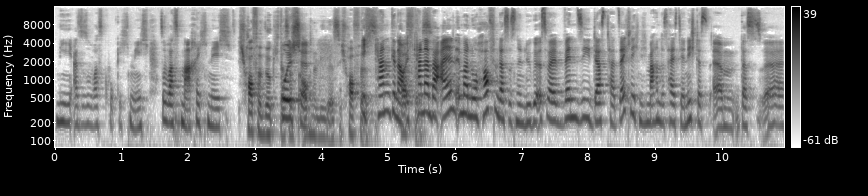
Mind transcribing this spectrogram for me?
nee, also sowas gucke ich nicht, sowas mache ich nicht. Ich hoffe wirklich, dass Bullshit. das auch eine Lüge ist. Ich hoffe es. Ich kann, genau, ich Hoffe kann dann bei allen immer nur hoffen, dass es eine Lüge ist, weil wenn sie das tatsächlich nicht machen, das heißt ja nicht, dass, ähm, dass äh,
